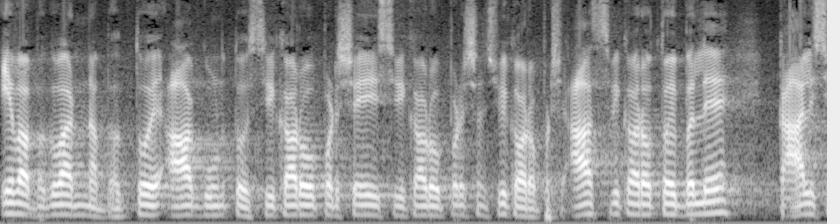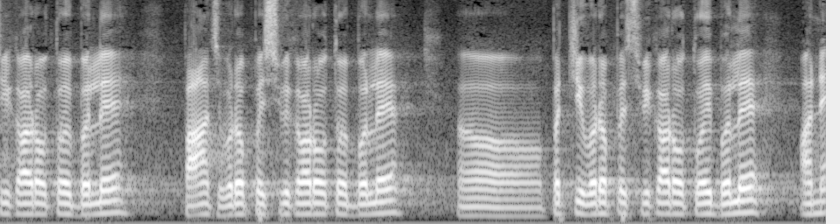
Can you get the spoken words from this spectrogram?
એવા ભગવાનના ભક્તોએ આ ગુણ તો સ્વીકારવો પડશે સ્વીકારવો પડશે સ્વીકારવો પડશે. આ સ્વીકારો તોય ભલે, કાલ સ્વીકારો તોય ભલે, પાંચ વર્ષ પછી સ્વીકારો તોય ભલે પચીસ વર્ષ પછી સ્વીકારો તોય ભલે, અને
